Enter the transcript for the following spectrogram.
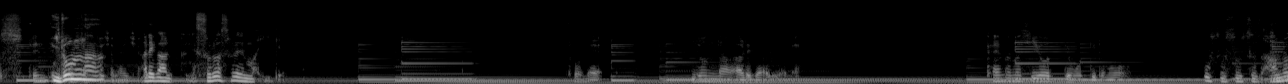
全然いろんなコンパクトじゃないじゃんあれがあるからね。それはそれでまあいいけど。そうね。いろんなあれがあるよね。買い物しようって思ってても、そうそうそうそう。あの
